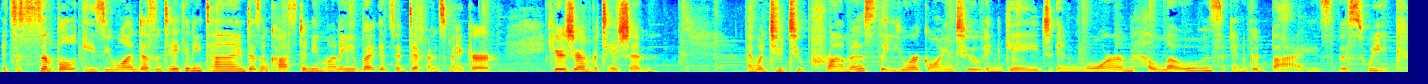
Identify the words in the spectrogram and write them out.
It's a simple, easy one, doesn't take any time, doesn't cost any money, but it's a difference maker. Here's your invitation. I want you to promise that you are going to engage in warm hellos and goodbyes this week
